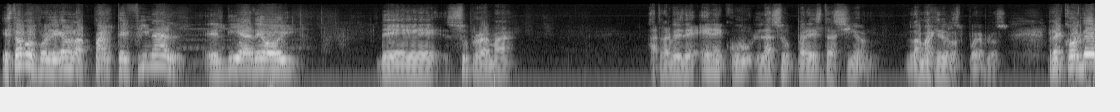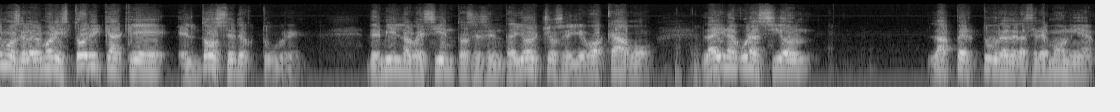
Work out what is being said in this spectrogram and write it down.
Estamos por llegar a la parte final el día de hoy de su programa a través de NQ, la superestación, la magia de los pueblos. Recordemos en la memoria histórica que el 12 de octubre de 1968 se llevó a cabo la inauguración, la apertura de la ceremonia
